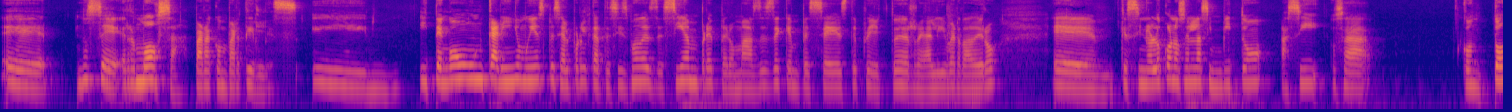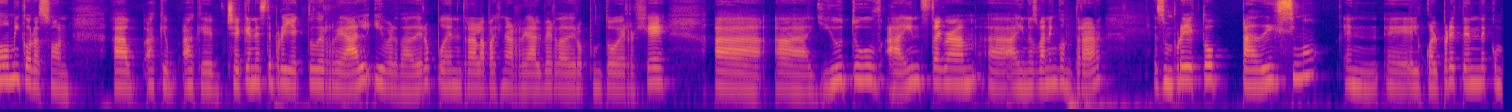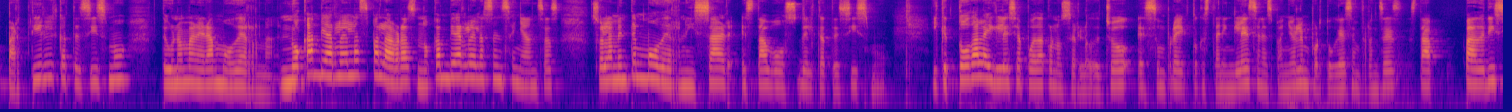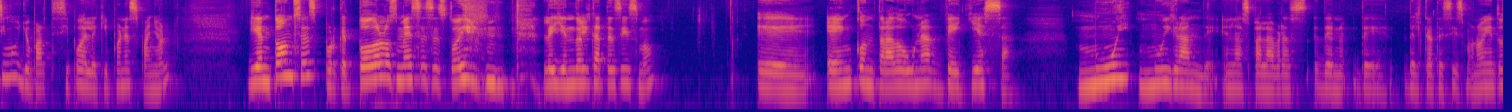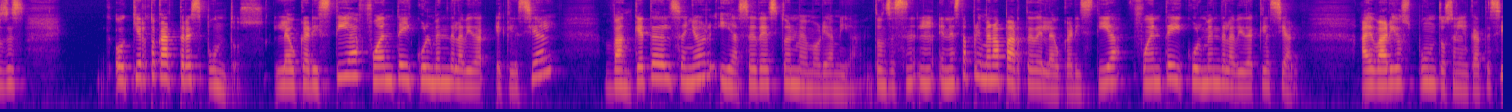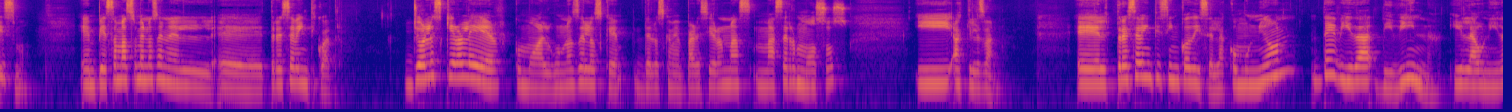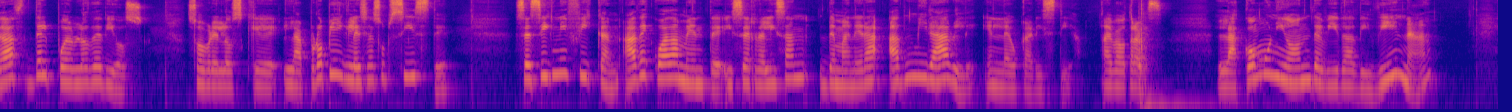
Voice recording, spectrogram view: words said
eh, no sé, hermosa para compartirles. Y, y, tengo un cariño muy especial por el catecismo desde siempre, pero más desde que empecé este proyecto de Real y Verdadero, em, que si no lo conocen las invito así, o sea, con todo mi corazón a, a, que, a, que, chequen este proyecto de Real y Verdadero. Pueden entrar a la página realverdadero.org a, YouTube, a Instagram, ahí nos van a encontrar. Es un proyecto padrísimo en eh, el cual pretende compartir el catecismo de una manera moderna. No cambiarle las palabras, no cambiarle las enseñanzas, solamente modernizar esta voz del catecismo y que toda la iglesia pueda conocerlo. De hecho, es un proyecto que está en inglés, en español, en portugués, en francés. Está padrísimo. Yo participo del equipo en español. Y entonces, porque todos los meses estoy leyendo el catecismo, eh, he encontrado una belleza muy, muy grande en las palabras del catecismo, ¿no? Y entonces quiero tocar tres puntos. La Eucaristía, fuente y culmen de la vida eclesial, banquete del Señor y haced esto en memoria mía. Entonces, en, esta primera parte de la Eucaristía, fuente y culmen de la vida eclesial, hay varios puntos en el catecismo. Empieza más o menos en el eh, 1324. Yo les quiero leer como algunos de los que, de los que me parecieron más, más hermosos y aquí les van. El 1325 dice, la comunión de vida divina y la unidad del pueblo de Dios sobre los que la propia iglesia subsiste, se significan adecuadamente y se realizan de manera admirable en la Eucaristía. Ahí va otra vez. La comunión de vida divina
